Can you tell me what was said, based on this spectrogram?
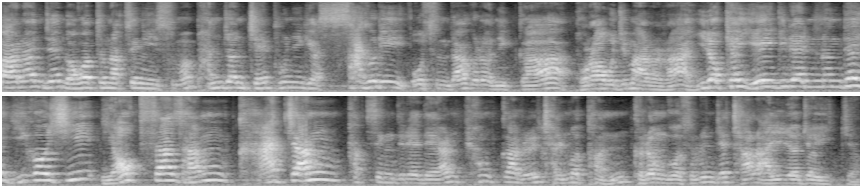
않아 이제 너 같은 학생이 있으면 반 전체 분위기가 싸그리 못 쓴다 그러니까 돌아오지 말아라 이렇게 얘기를 했는데 이것이 역사상 가장 학생들에 대한 평가를 잘못한 그런 것으로 이제 잘 알려져 있죠.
